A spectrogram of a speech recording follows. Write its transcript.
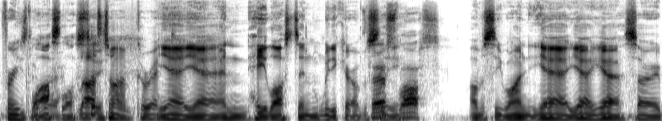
for his last were. loss. Last too. time, correct? Yeah, yeah, and he lost, and Whittaker obviously First loss. obviously won. Yeah, yeah, yeah. So,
